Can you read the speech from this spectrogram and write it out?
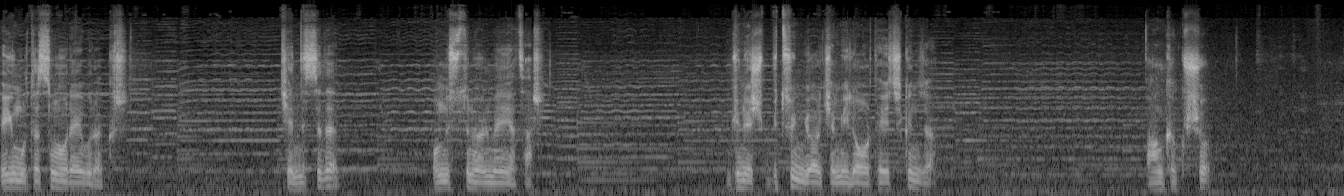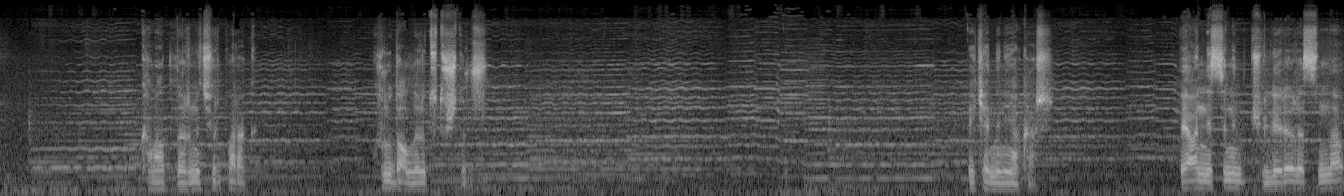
Ve yumurtasını oraya bırakır. Kendisi de onun üstüne ölmeye yatar. Güneş bütün görkemiyle ortaya çıkınca anka kuşu kanatlarını çırparak kuru dalları tutuşturur. Ve kendini yakar ve annesinin külleri arasında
